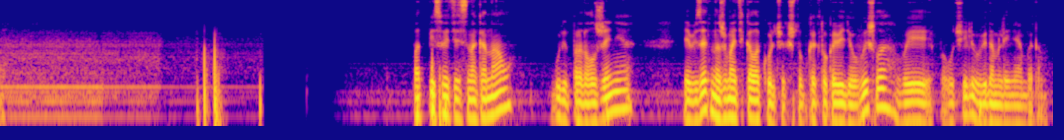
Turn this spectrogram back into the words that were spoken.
Подписывайтесь на канал, будет продолжение. И обязательно нажимайте колокольчик, чтобы как только видео вышло, вы получили уведомление об этом.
